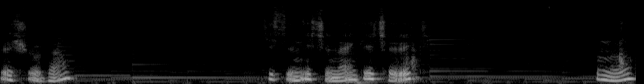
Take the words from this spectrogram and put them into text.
ve şuradan ikisinin içinden geçerek bunu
